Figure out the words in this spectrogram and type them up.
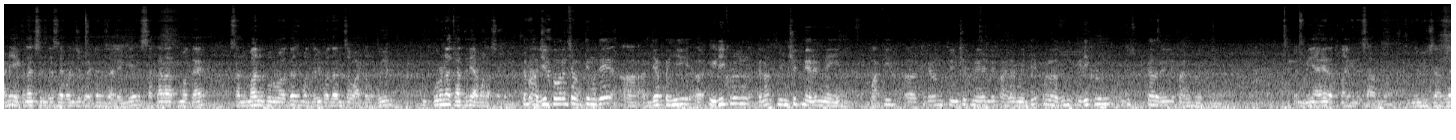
आणि एकनाथ शिंदे साहेबांची बैठक झालेली आहे. सकारात्मक आहे. सन्मानपूर्वकच मंत्रिपदांचं वाटप होईल ही पूर्ण खात्री आम्हाला सगळ्यांना. तर अजित पवारांच्या बाबतीमध्ये अद्यापही ईडीकडून त्यांना क्लीनशीट मिळालेली नाही आहे बाकी ठिकाणून क्लीनशीट मिळालेली पाहायला मिळते. पण अजून ईडीकडून सुटका झालेली पाहायला मिळत नाही. पण मी आहे रत्नागिरीचा आमदार तुम्ही विचारलं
